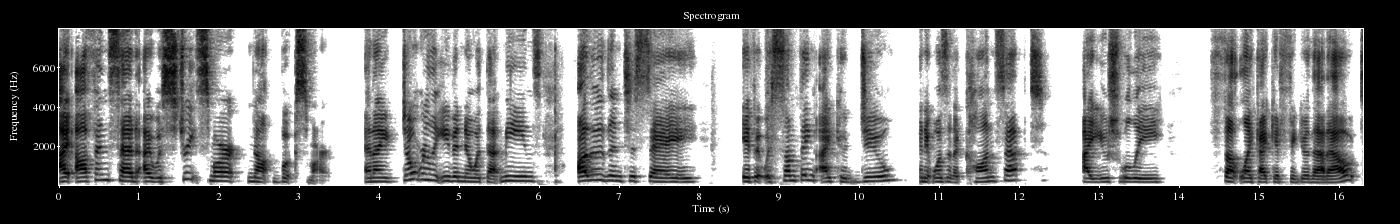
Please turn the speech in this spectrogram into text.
I often said I was street smart, not book smart. And I don't really even know what that means, other than to say if it was something I could do and it wasn't a concept, I usually felt like I could figure that out.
